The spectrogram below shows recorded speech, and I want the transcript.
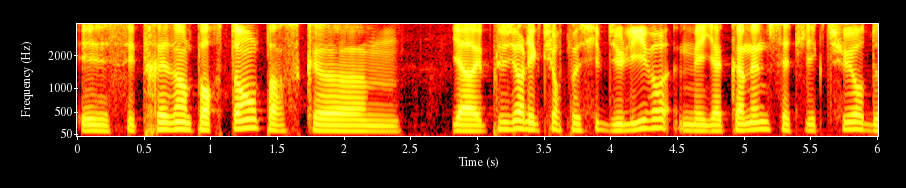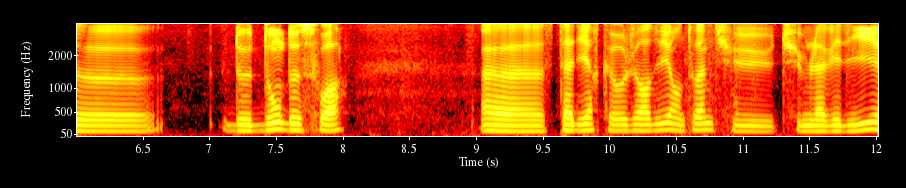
Et c'est très important parce que euh, il y a plusieurs lectures possibles du livre, mais il y a quand même cette lecture de, de don de soi. Euh, c'est-à-dire qu'aujourd'hui, Antoine, tu, tu me l'avais dit,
